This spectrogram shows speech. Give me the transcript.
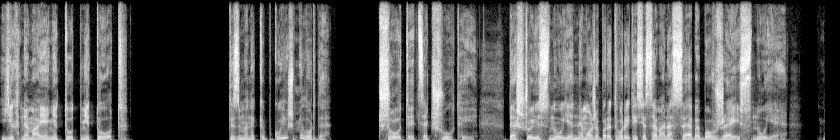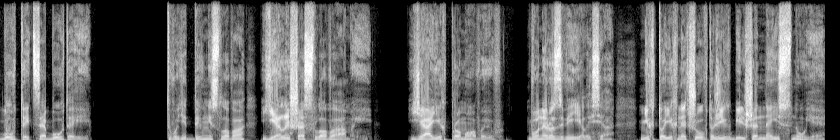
Їх немає ні тут, ні тут. Ти з мене кипкуєш, мілорде? Чути це чути. Те, що існує, не може перетворитися саме на себе, бо вже існує. Бути це бути. Твої дивні слова є лише словами. Я їх промовив. Вони розвіялися. Ніхто їх не чув, тож їх більше не існує.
